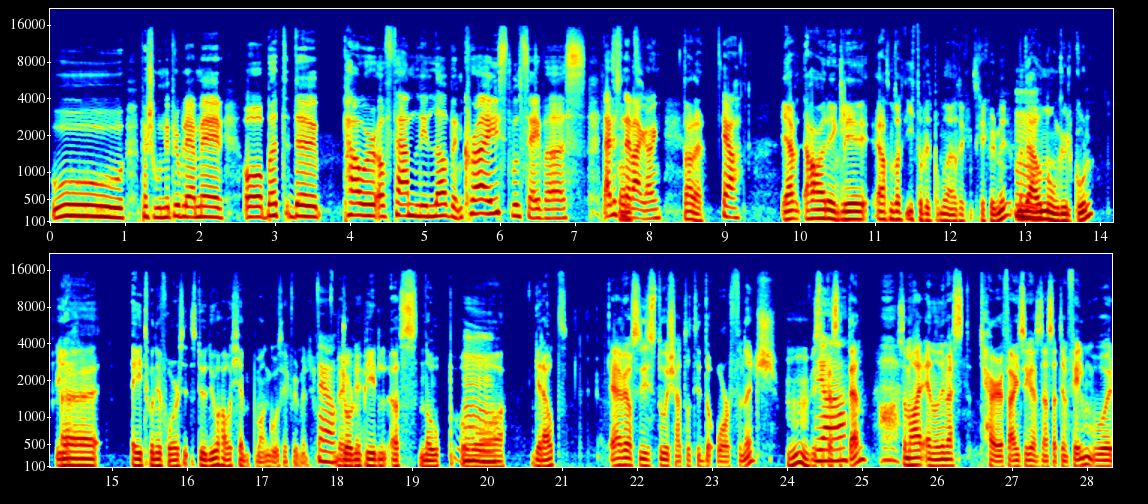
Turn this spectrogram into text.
Oh, personlige problemer. Oh, but the power of family love and Christ will save us. Det er liksom Sant. det hver gang. Det er det. Ja. Jeg har egentlig Jeg har som sagt gitt opp litt på moderne skrekkfilmer, men det er jo noen gullkorn. Eh, A24 sitt studio har jo kjempemange gode skrekkfilmer. ja. Jordan Peele, Us, Nope og Get Out. Jeg vil også gi stor shout til The Orphanage, Mm. hvis du ikke har sett den. Som har en av de mest terrifying sekvensene jeg har sett i en film, hvor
